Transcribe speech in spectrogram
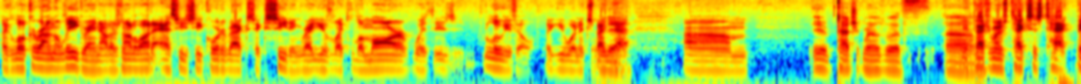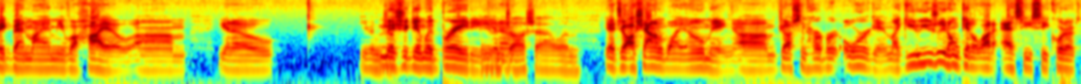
like look around the league right now, there's not a lot of SEC quarterbacks succeeding. Right, you have like Lamar with is Louisville. Like you wouldn't expect Yeah. that. Um, Yeah, Patrick Mahomes with um, yeah, Patrick Mahomes, Texas Tech, Big Ben, Miami of Ohio. Um, you know, even Jo- Michigan with Brady. even you know, Josh Allen. Yeah, Josh Allen, Wyoming, um, Justin Herbert, Oregon. Like you usually don't get a lot of SEC quarterbacks,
